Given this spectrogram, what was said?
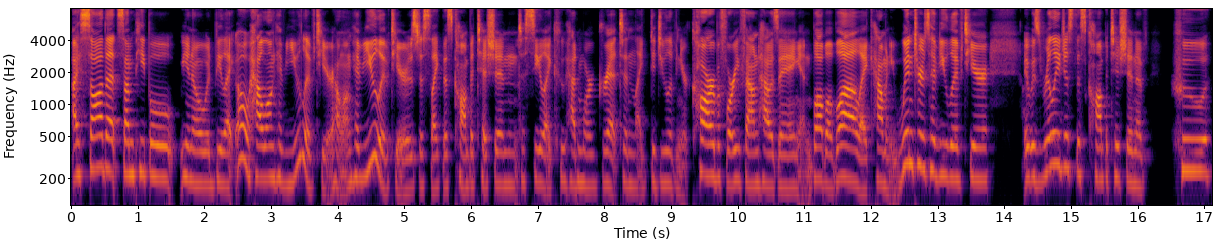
I saw that some people, you know, would be like, oh, how long have you lived here? How long have you lived here? It's just like this competition to see like who had more grit and like, did you live in your car before you found housing and blah, blah, blah. Like, how many winters have you lived here? It was really just this competition of who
